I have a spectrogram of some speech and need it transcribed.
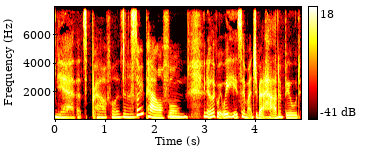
Yeah, that's powerful, isn't it? So powerful. You know, like we, we hear so much about how to build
